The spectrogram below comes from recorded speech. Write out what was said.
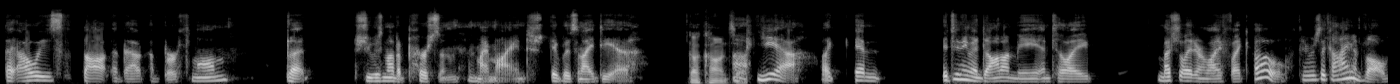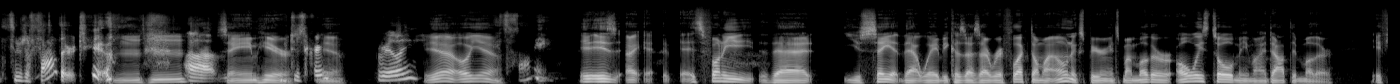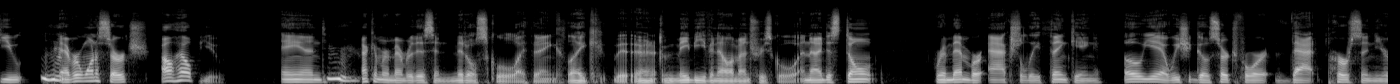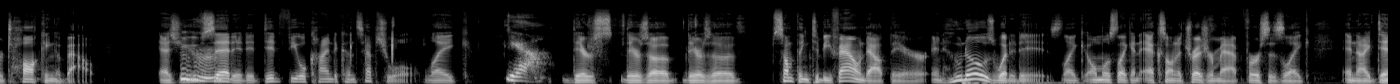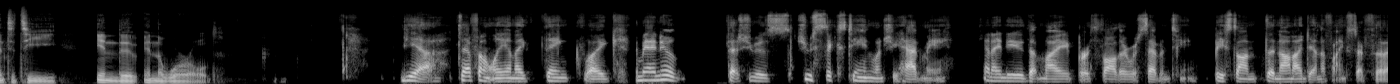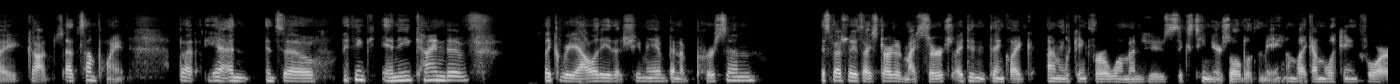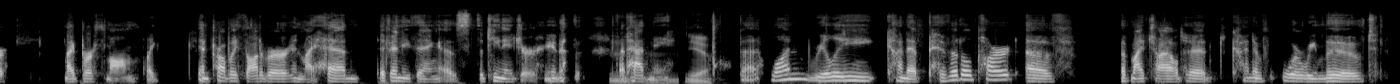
I always thought about a birth mom, but she was not a person in my mind. It was an idea. A concept. Uh, yeah, like, and it didn't even dawn on me until I, much later in life, like, oh, there was a guy involved. There's a father too. hmm Um, Same here. which is crazy. Yeah. Really? Yeah. Oh, yeah. It's funny. It is. I, it's funny that you say it that way because as I reflect on my own experience, my mother always told me, my adopted mother, if you Mhm. ever want to search, I'll help you. And Hmm. I can remember this in middle school, I think, like uh, maybe even elementary school. And I just don't remember actually thinking, oh, yeah, we should go search for that person you're talking about. As you've Mhm. said it, it did feel kind of conceptual. Like Yeah. there's there's a there's a something to be found out there and who knows what it is like almost like an x on a treasure map versus like an identity in the in the world Yeah, definitely. And I think like I mean I knew that she was she was 16 when she had me. And I knew that my birth father was 17 based on the non-identifying stuff that I got at some point. But yeah, and and so I think any kind of like reality that she may have been a person, especially as I started my search, I didn't think like I'm looking for a woman who's 16 years older than me. I'm like I'm looking for my birth mom, like and probably thought of her in my head, if anything, as the teenager, you know, that had me. Mm, yeah But one really kind of pivotal part of of my childhood, kind of where we moved,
